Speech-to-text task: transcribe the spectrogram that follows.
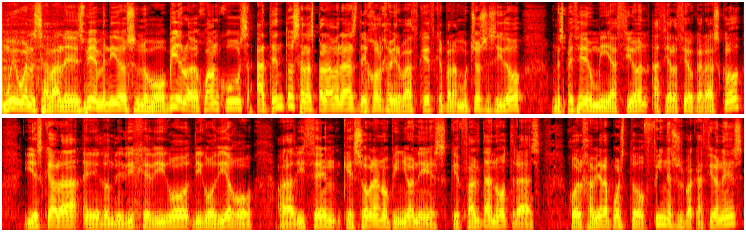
Muy buenos chavales, bienvenidos a un nuevo vídeo de Juanjus. Atentos a las palabras de Jorge Javier Vázquez, que para muchos ha sido una especie de humillación hacia Rocío Carrasco. Y es que ahora, eh, donde dije digo, digo Diego. Ahora dicen que sobran opiniones, que faltan otras. Jorge Javier ha puesto fin a sus vacaciones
